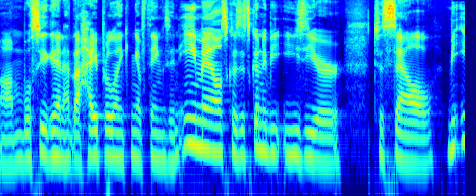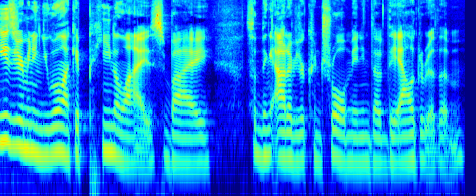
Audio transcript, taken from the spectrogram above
Um, we'll see again the hyperlinking of things in emails because it's going to be easier to sell. Easier meaning you will not get penalized by something out of your control, meaning the, the algorithm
